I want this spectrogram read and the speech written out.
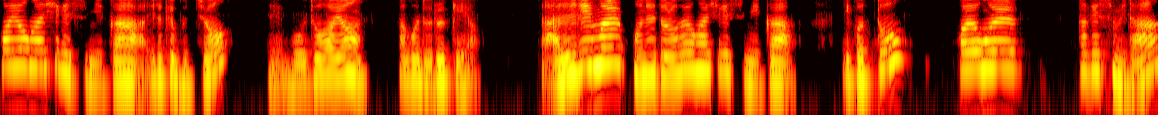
허용하시겠습니까? 이렇게 묻죠. 네, 모두 허용 하고 누를게요. 자, 알림을 보내도록 허용하시겠습니까? 이것도 허용을 하겠습니다.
